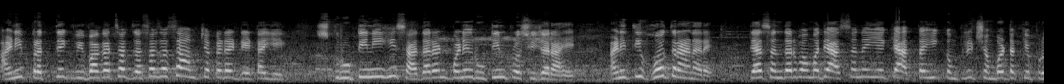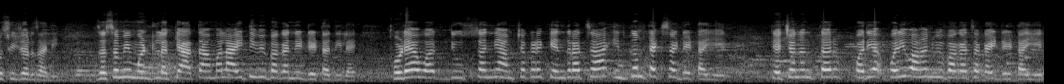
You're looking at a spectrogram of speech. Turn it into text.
आणि प्रत्येक विभागाचा जसा जसा आमच्याकडे डेटा येईल स्क्रुटिनी ही साधारणपणे रुटीन प्रोसिजर आहे आणि ती होत राहणार आहे. त्या संदर्भामध्ये असं नाही आहे की आता ही कंप्लीट शंभर टक्के प्रोसिजर झाली. जसं मी म्हटलं की आता आम्हाला आय टी विभागाने डेटा दिला आहे थोड्या व दिवसांनी आमच्याकडे केंद्राचा इन्कम टॅक्सचा डेटा येईल. त्याच्यानंतर पर्या परिवहन विभागाचा काही डेटा येईल.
